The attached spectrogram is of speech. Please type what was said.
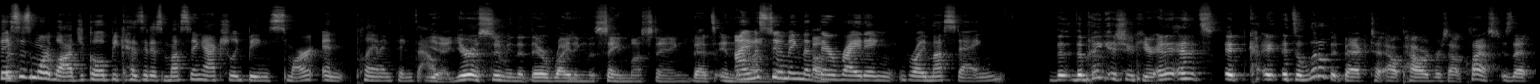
This But- is more logical because it is Mustang actually being smart and planning things out. Yeah, you're assuming that they're writing the same Mustang that's in the I'm manga. assuming that Um, they're writing Roy Mustang. The the big issue here, and, it, and it's it, it it's a little bit back to outpowered versus outclassed, is that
